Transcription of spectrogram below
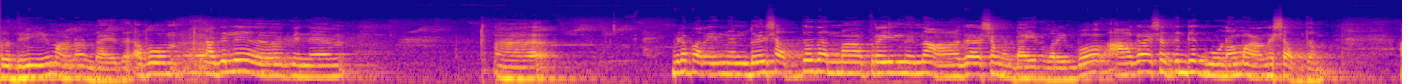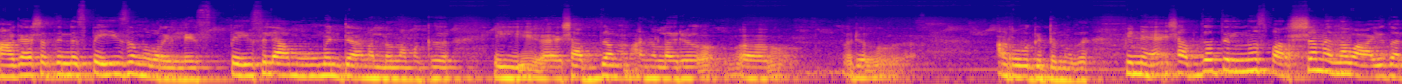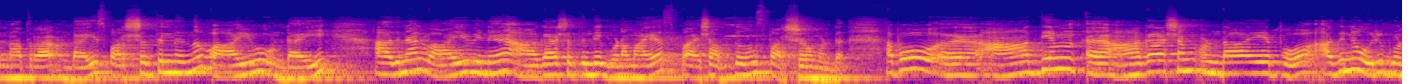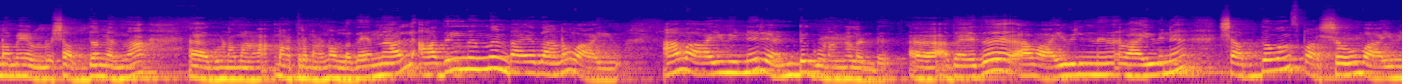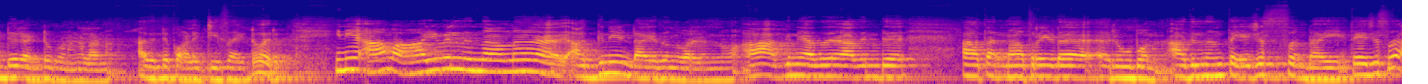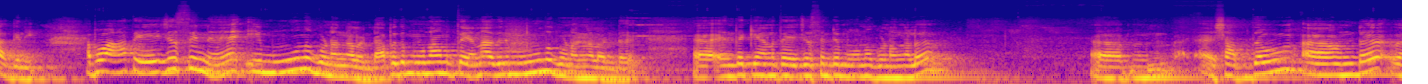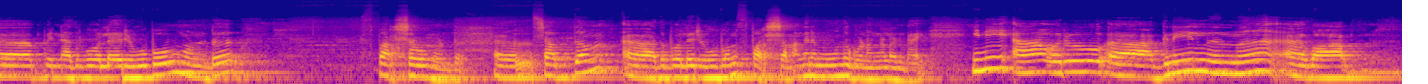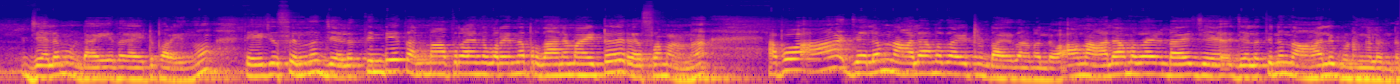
പൃഥ്വിയുമാണ് ഉണ്ടായത്. അപ്പോൾ അതിൽ പിന്നെ ഇവിടെ പറയുന്നുണ്ട് ശബ്ദ തന്മാത്രയിൽ നിന്ന് ആകാശമുണ്ടായി എന്ന് പറയുമ്പോൾ ആകാശത്തിന്റെ ഗുണമാണ് ശബ്ദം. ആകാശത്തിന്റെ സ്പേസ് എന്ന് പറയില്ലേ? സ്പേസിൽ ആ മൂമെന്റ് ആണല്ലോ നമുക്ക് ഈ ശബ്ദം എന്നുള്ള ഒരു ഒരു അറിവ് കിട്ടുന്നത്. പിന്നെ ശബ്ദത്തിൽ നിന്ന് സ്പർശം എന്ന വായു തന്മാത്ര ഉണ്ടായി. സ്പർശത്തിൽ നിന്ന് വായു ഉണ്ടായി. അതിനാൽ വായുവിന് ആകാശത്തിന്റെ ഗുണമായ ശബ്ദവും സ്പർശവുമുണ്ട് അപ്പോൾ ആദ്യം ആകാശം ഉണ്ടായപ്പോൾ അതിന് ഒരു ഗുണമേ ഉള്ളൂ. ശബ്ദം എന്ന ഗുണമാ മാത്രമാണുള്ളത്. എന്നാൽ അതിൽ നിന്ന് ഉണ്ടായതാണ് വായു. ആ വായുവിന് രണ്ട് ഗുണങ്ങളുണ്ട്. അതായത് ആ വായുവിന് വായുവിന് ശബ്ദവും സ്പർശവും വായുവിന്റെ രണ്ട് ഗുണങ്ങളാണ്. അതിന്റെ ക്വാളിറ്റീസ് ആയിട്ട് വരും. ഇനി ആ വായുവിൽ നിന്നാണ് അഗ്നി ഉണ്ടായതെന്ന് പറയുന്നു. ആ അഗ്നി അത് അതിന്റെ ആ തന്മാത്രയുടെ രൂപം അതിൽ നിന്ന് തേജസ് ഉണ്ടായി. തേജസ് അഗ്നി. അപ്പോൾ ആ തേജസ്സിന് ഈ മൂന്ന് ഗുണങ്ങളുണ്ട്. അപ്പോൾ ഇത് മൂന്നാമത്തെയാണ്. അതിന് മൂന്ന് ഗുണങ്ങളുണ്ട്. എന്തൊക്കെയാണ് തേജസ്സിന്റെ മൂന്ന് ഗുണങ്ങൾ ശബ്ദവും ഉണ്ട്. പിന്നെ അതുപോലെ രൂപവുമുണ്ട് സ്പർശവുമുണ്ട് ശബ്ദം അതുപോലെ രൂപം സ്പർശം അങ്ങനെ മൂന്ന് ഗുണങ്ങളുണ്ടായി. ഇനി ആ ഒരു അഗ്നിയിൽ നിന്ന് വാ ജലമുണ്ടായതായിട്ട് പറയുന്നു. തേജസ്സിൽ നിന്ന് ജലത്തിന്റെ തന്മാത്ര എന്ന് പറയുന്ന പ്രധാനമായിട്ട് രസമാണ്. അപ്പോൾ ആ ജലം നാലാമതായിട്ടുണ്ടായതാണല്ലോ. ആ നാലാമതായി ഉണ്ടായ ജ ജലത്തിന് നാല് ഗുണങ്ങളുണ്ട്.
